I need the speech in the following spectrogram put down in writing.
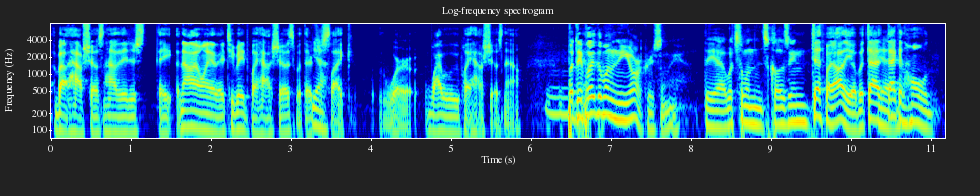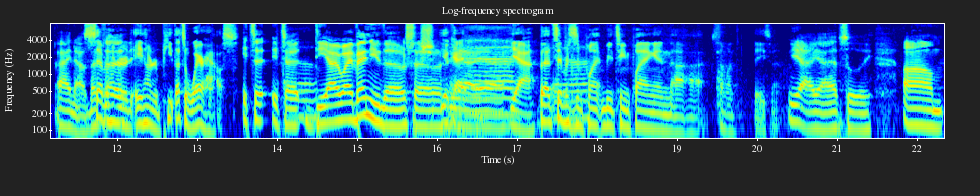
about house shows and how they just they not only are they too big to play house shows but they're Yeah. just like we're why would we play house shows now but they played the one in New York recently. The uh, what's the one that's closing? Death by Audio, but that Yeah. that can hold I know that's 700, a- 800 people. That's a warehouse. It's a it's a DIY venue though, so Okay, yeah, yeah, but that's difference in play, between playing in uh, someone's basement. yeah, yeah, absolutely. Um,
